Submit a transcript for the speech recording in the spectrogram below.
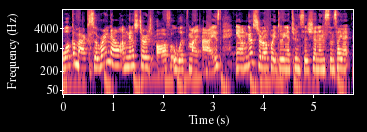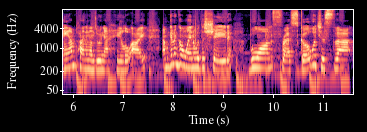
welcome back. So right now I'm to start off with my eyes and I'm to start off by doing a transition and since I am planning on doing a halo eye, I'm to go in with the shade Buon Fresco which is that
